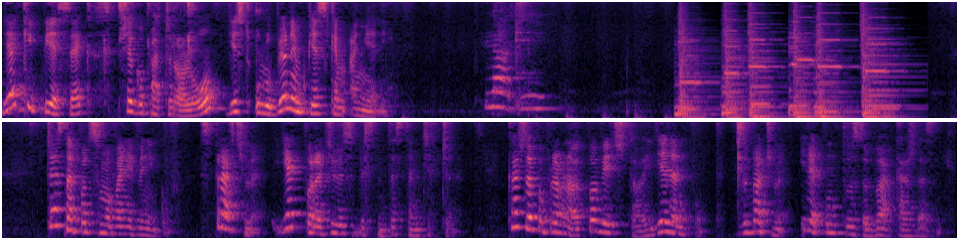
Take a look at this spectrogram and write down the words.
Jaki piesek z psiego patrolu jest ulubionym pieskiem Anieli? Loki. Czas na podsumowanie wyników. Sprawdźmy, jak poradziły sobie z tym testem dziewczyny. Każda poprawna odpowiedź to jeden punkt. Zobaczmy, ile punktów zdobyła każda z nich.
